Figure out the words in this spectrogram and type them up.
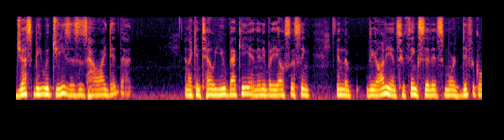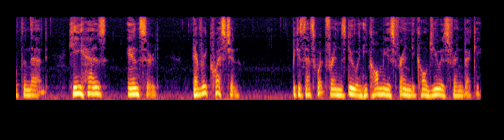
just be with Jesus is how I did that. And I can tell you, Becky, and anybody else listening in the, the audience who thinks that it's more difficult than that, He has answered every question because that's what friends do. And He called me His friend, He called you His friend, Becky.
